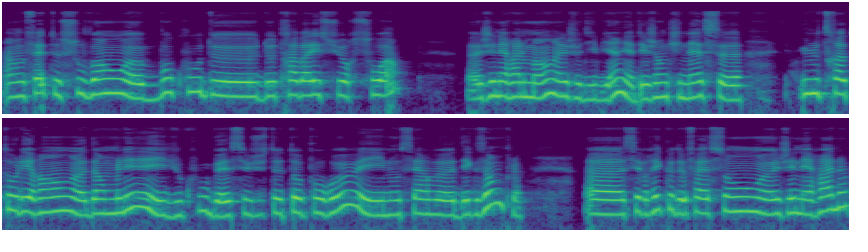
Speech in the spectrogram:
en fait souvent beaucoup de, de, travail sur soi, généralement, hein, je dis bien, il y a des gens qui naissent ultra tolérants euh, d'emblée et du coup ben, c'est juste top pour eux et ils nous servent d'exemple. Euh, c'est vrai que de façon euh, générale,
